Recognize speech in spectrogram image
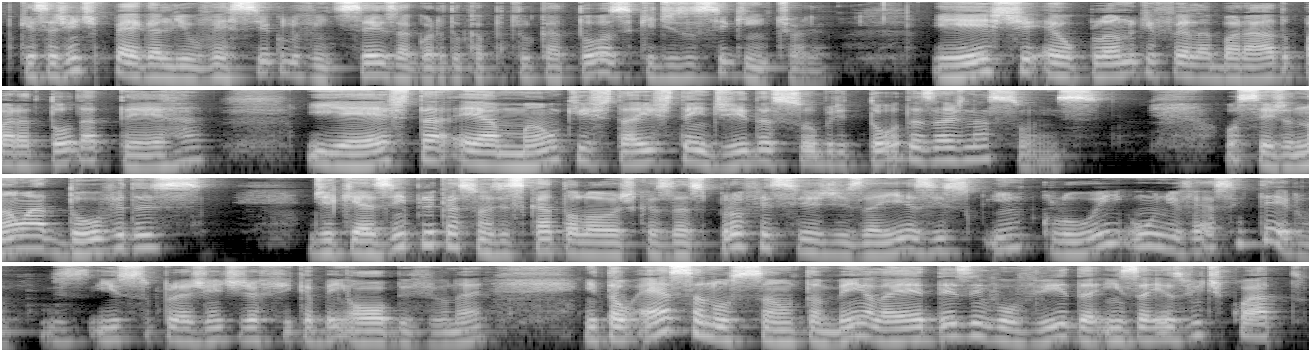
Porque se a gente pega ali o versículo 26, agora do capítulo 14, que diz o seguinte, olha, Este é o plano que foi elaborado para toda a terra, e esta é a mão que está estendida sobre todas as nações. Ou seja, não há dúvidas de que as implicações escatológicas das profecias de Isaías incluem o universo inteiro. Isso para a gente já fica bem óbvio, né? Então, essa noção também ela é desenvolvida em Isaías 24.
